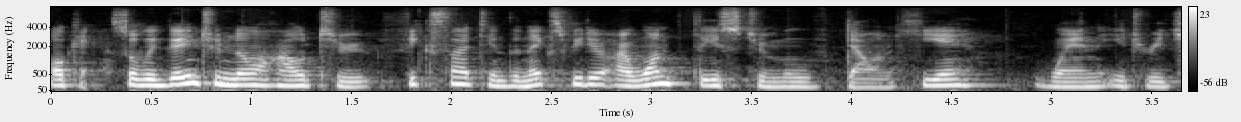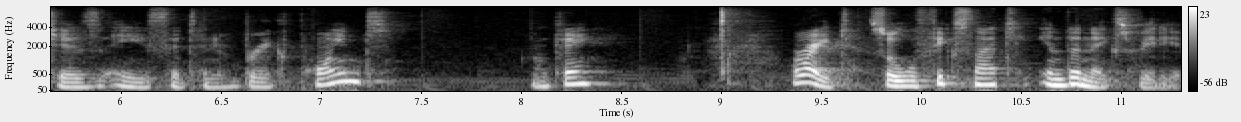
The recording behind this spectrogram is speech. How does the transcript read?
Okay, so we're going to know how to fix that in the next video. I want this to move down here when it reaches a certain breakpoint. Okay, Alright, so we'll fix that in the next video.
